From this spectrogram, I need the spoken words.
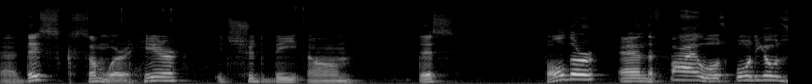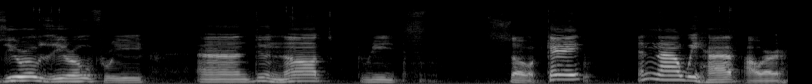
uh, disk somewhere here. It should be on this folder and the file was audio 003 and do not read so okay and now we have our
